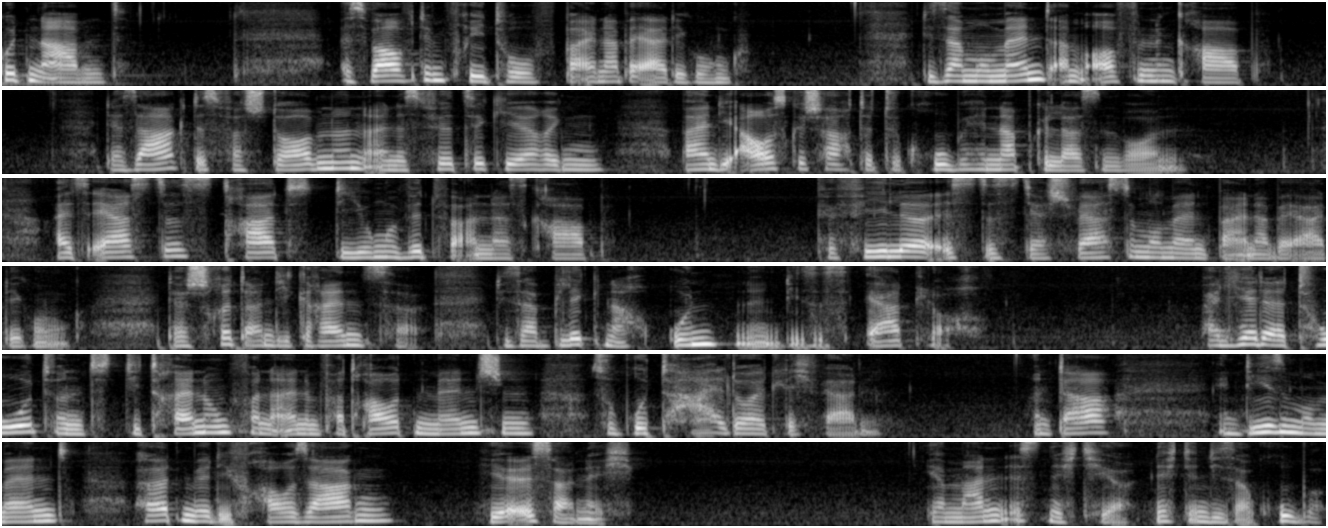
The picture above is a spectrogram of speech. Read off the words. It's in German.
Guten Abend. Es war auf dem Friedhof bei einer Beerdigung. Dieser Moment am offenen Grab. Der Sarg des Verstorbenen, eines 40-Jährigen, war in die ausgeschachtete Grube hinabgelassen worden. Als erstes trat die junge Witwe an das Grab. Für viele ist es der schwerste Moment bei einer Beerdigung. Der Schritt an die Grenze, dieser Blick nach unten in dieses Erdloch weil hier der Tod und die Trennung von einem vertrauten Menschen so brutal deutlich werden. Und da, in diesem Moment, hörten wir die Frau sagen, hier ist er nicht. Ihr Mann ist nicht hier, nicht in dieser Grube.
